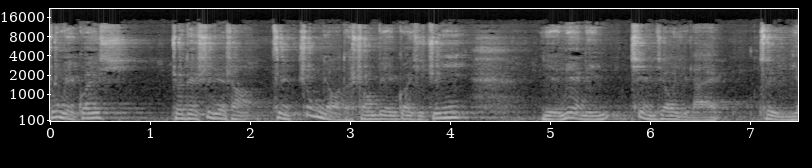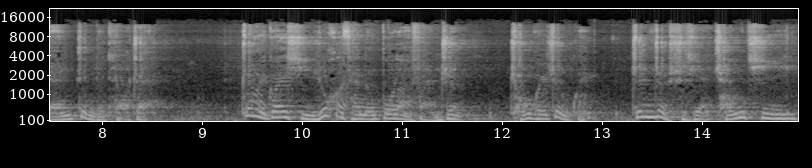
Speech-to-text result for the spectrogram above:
中美关系这对世界上最重要的双边关系之一，也面临建交以来最严重的挑战。中美关系如何才能拨乱反正，重回正轨，真正实现长期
